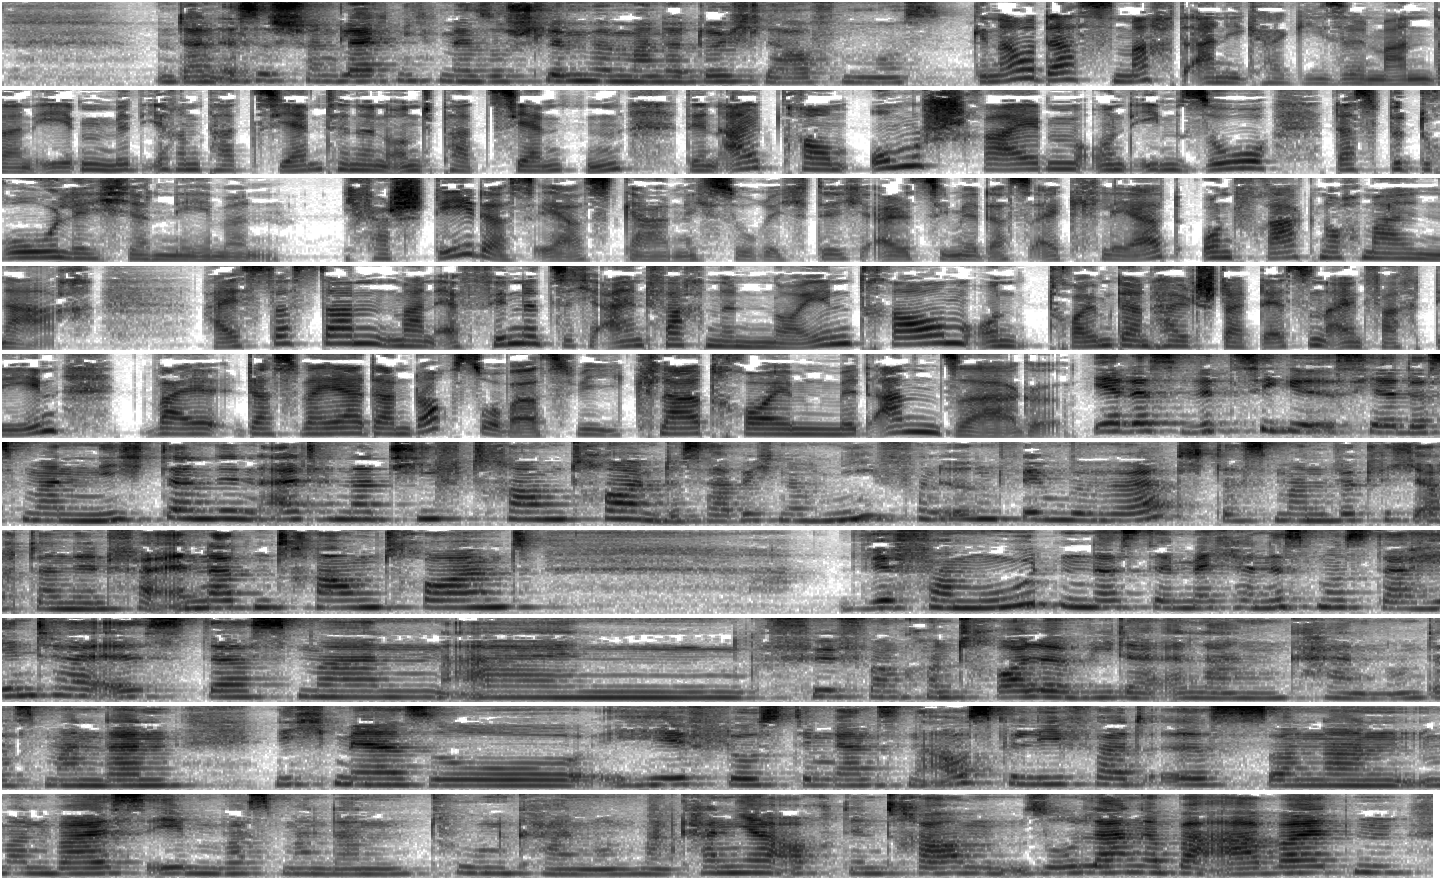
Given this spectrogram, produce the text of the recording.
Und dann ist es schon gleich nicht mehr so schlimm, wenn man da durchlaufen muss. Genau das macht Annika Gieselmann dann eben mit ihren Patientinnen und Patienten, den Albtraum umschreiben und ihm so das Bedrohliche nehmen. Ich verstehe das erst gar nicht so richtig, als sie mir das erklärt und frag nochmal nach. Heißt das dann, man erfindet sich einfach einen neuen Traum und träumt dann halt stattdessen einfach den? Weil das wäre ja dann doch sowas wie Klarträumen mit Ansage. Ja, das Witzige ist ja, dass man nicht dann den Alternativtraum träumt. Das habe ich noch nie von irgendwem gehört, dass man wirklich auch dann den veränderten Traum träumt. Wir vermuten, dass der Mechanismus dahinter ist, dass man ein Gefühl von Kontrolle wiedererlangen kann und dass man dann nicht mehr so hilflos dem Ganzen ausgeliefert ist, sondern man weiß eben, was man dann tun kann. Und man kann ja auch den Traum so lange bearbeiten,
